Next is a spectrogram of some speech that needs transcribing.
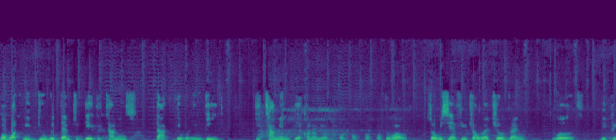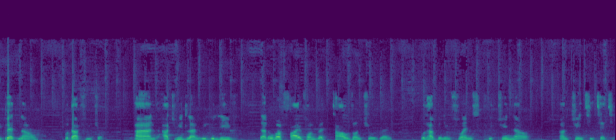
But what we do with them today determines that they will indeed determine the economy of, of, of, of, the world. So we see a future where children will be prepared now for that future. And at Readland, we believe that over 500,000 children will have been influenced between now and 2030.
